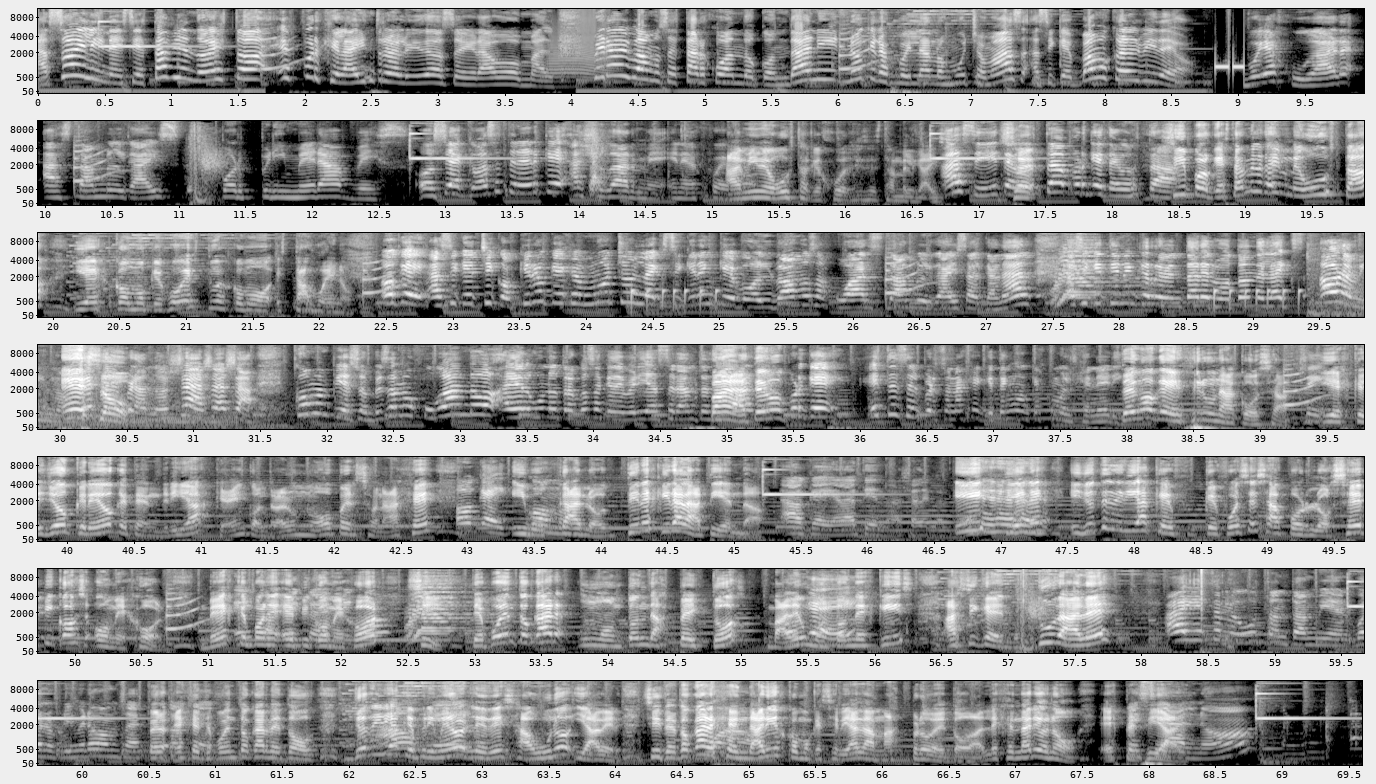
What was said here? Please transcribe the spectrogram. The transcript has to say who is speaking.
Speaker 1: Hola, soy Lina y si estás viendo esto es porque la intro del video se grabó mal. Pero hoy vamos a estar jugando con Dani, no quiero spoilarlos mucho más, así que vamos con el video. Voy a jugar a Stumble Guys por primera vez. O sea que vas a tener que ayudarme en el juego.
Speaker 2: A mí me gusta que juegues Stumble Guys.
Speaker 1: ¿Ah, sí? ¿Te gusta? ¿Por qué te gusta?
Speaker 2: Sí, porque Stumble Guys me gusta y es como que juegues tú, es como, está bueno.
Speaker 1: Ok, así que chicos, quiero que dejen muchos likes si quieren que volvamos a jugar Stumble Guys al canal. Así que tienen que
Speaker 2: ¡Eso!
Speaker 1: Ya, ya, ya. ¿Cómo empiezo? ¿Empezamos jugando? ¿Hay alguna otra cosa que debería hacer antes
Speaker 2: Para,
Speaker 1: de jugar?
Speaker 2: tengo-
Speaker 1: Porque este es el personaje que tengo que es como el genérico.
Speaker 2: Tengo que decir una cosa,
Speaker 1: Sí.
Speaker 2: y es que yo creo que tendrías que encontrar un nuevo personaje
Speaker 1: Ok,
Speaker 2: y
Speaker 1: ¿cómo?
Speaker 2: buscarlo. Tienes que ir a la tienda.
Speaker 1: Ah, ok, a la tienda, ya la encontré.
Speaker 2: Y tienes, y yo te diría que, que fueses a por los épicos o mejor. ¿Ves que
Speaker 1: ¿Esto,
Speaker 2: pone épico
Speaker 1: épico?
Speaker 2: mejor? Sí, te pueden tocar un montón de aspectos, ¿vale? Un montón de skins. Así que tú dale,
Speaker 1: Ay, estas me gustan también. Bueno, primero vamos a este
Speaker 2: pero es que te pueden tocar de todo. Yo diría
Speaker 1: Ah,
Speaker 2: que
Speaker 1: ok.
Speaker 2: primero le des a uno y a ver, si te toca
Speaker 1: Wow.
Speaker 2: legendario es como que sería la más pro de todas. Legendario no, especial.
Speaker 1: ¿no?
